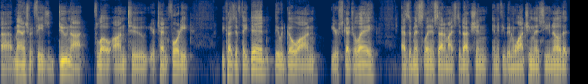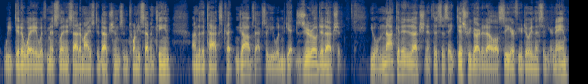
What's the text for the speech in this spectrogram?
uh, management fees do not flow onto your 1040 because if they did, they would go on your Schedule A as a miscellaneous itemized deduction. And if you've been watching this, you know that we did away with miscellaneous itemized deductions in 2017 under the Tax Cut and Jobs Act. So you wouldn't get zero deduction. You will not get a deduction if this is a disregarded LLC or if you're doing this in your name.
